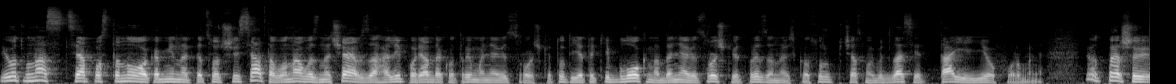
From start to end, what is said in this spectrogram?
І от в нас ця постанова Кабміна 560, вона визначає взагалі порядок отримання відсрочки. Тут є такий блок надання відсрочки від призову на військову службу під час мобілізації та її оформлення. І от перший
